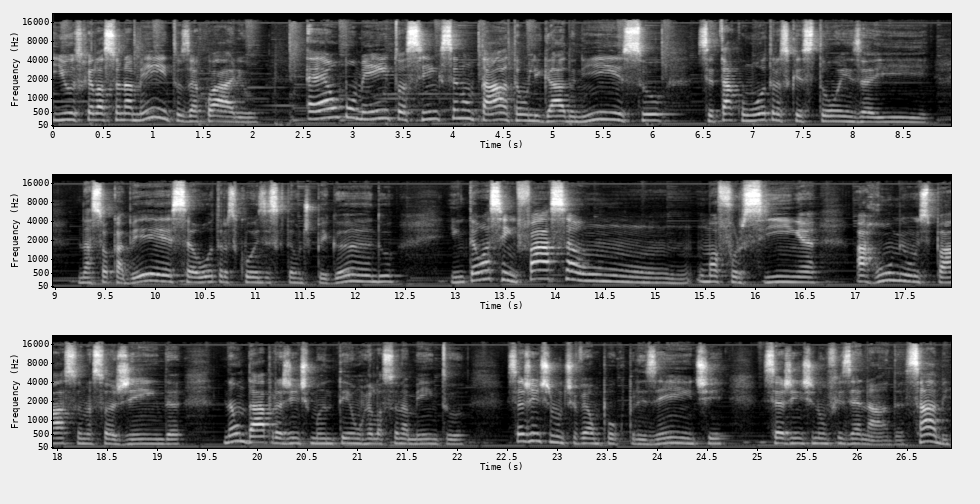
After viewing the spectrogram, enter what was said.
E os relacionamentos, Aquário, é um momento assim que você não tá tão ligado nisso, você tá com outras questões aí na sua cabeça, outras coisas que estão te pegando. Então, assim, faça um, uma forcinha, arrume um espaço na sua agenda. Não dá pra gente manter um relacionamento se a gente não tiver um pouco presente, se a gente não fizer nada, sabe?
